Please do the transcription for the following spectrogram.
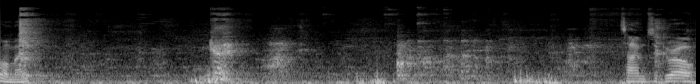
Come on, mate. Time to grow.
